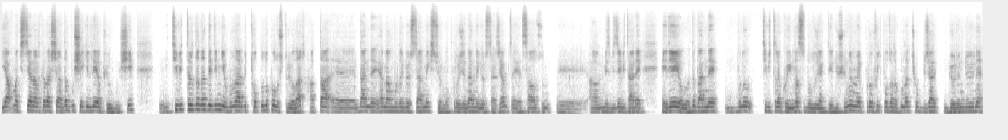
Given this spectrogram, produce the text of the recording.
yapmak isteyen arkadaşlar da bu şekilde yapıyor bu işi. Twitter'da da dediğim gibi bunlar bir topluluk oluşturuyorlar. Hatta e, ben de hemen burada göstermek istiyorum. O projeden de göstereceğim. E, sağ olsun e, abimiz bize bir tane hediye yolladı. Ben de bunu Twitter'a koyayım nasıl olacak diye düşündüm ve profil fotoğrafında çok güzel göründüğüne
